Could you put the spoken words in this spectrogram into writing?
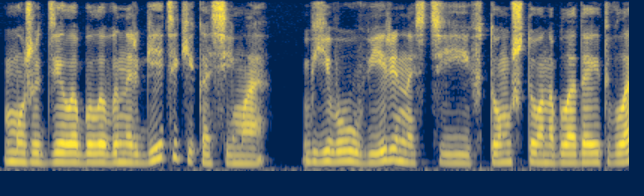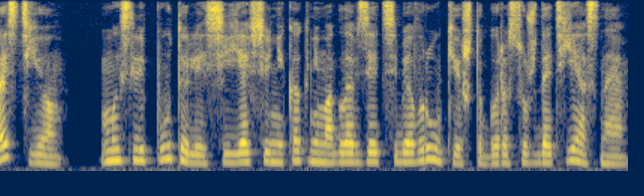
Может, дело было в энергетике Касима? В его уверенности и в том, что он обладает властью? Мысли путались, и я все никак не могла взять себя в руки, чтобы рассуждать ясно.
